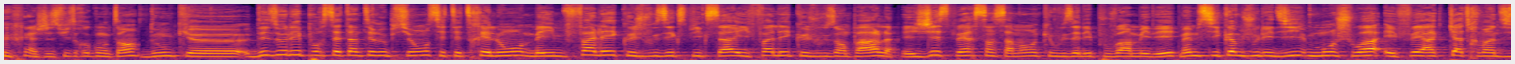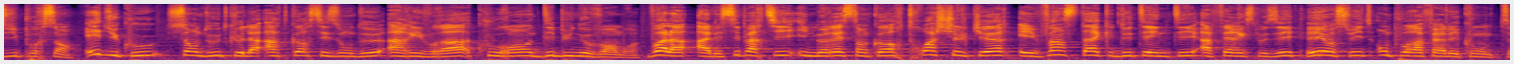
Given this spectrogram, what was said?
je suis trop content. Donc, euh, désolé pour cette interruption. C'était très long, mais il me fallait que je vous explique ça. Il fallait que je vous en parle. Et j'espère sincèrement que vous allez pouvoir m'aider. Même si, comme je vous l'ai dit, mon choix est fait à 98%. Et du coup, sans doute que la hardcore saison 2 arrivera courant début novembre. Voilà, allez, c'est parti. Il me reste encore 3 shulkers et 20 de TNT à faire exploser et ensuite on pourra faire les comptes.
